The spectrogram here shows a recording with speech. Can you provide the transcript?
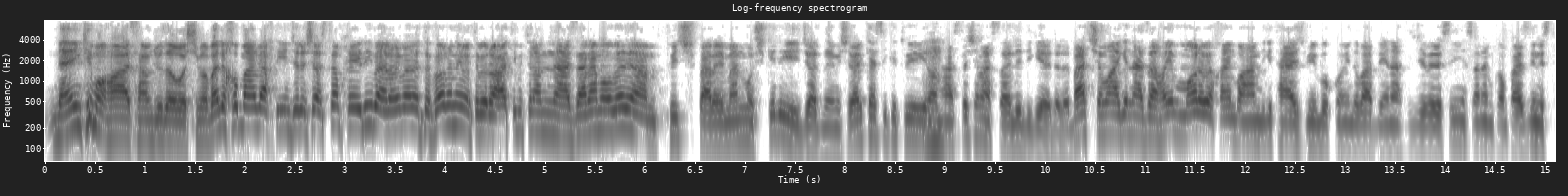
نه اینکه ماها از هم جدا باشیم ولی خب من وقتی اینجا نشستم خیلی برای من اتفاقی نمیفته. به راحتی می‌تونم نظرم رو بدم. هیچ برای من مشکلی ایجاد نمیشه. ولی کسی که توی ایران هستش مسائل دیگه داره. بعد شما اگه نظرهای ما رو بخواید با هم دیگه تجمیع بکنید و بعد به نتیجه برسید اصلا امکان پذیر نیست.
